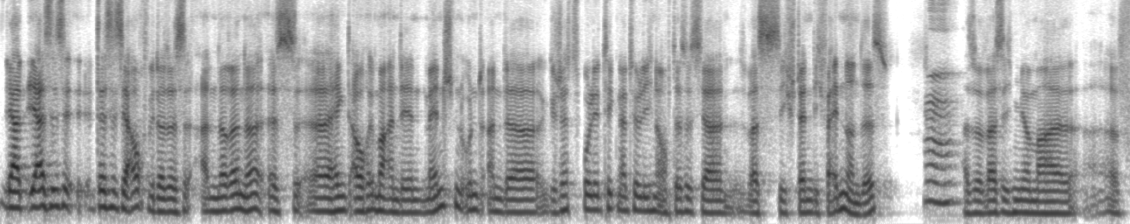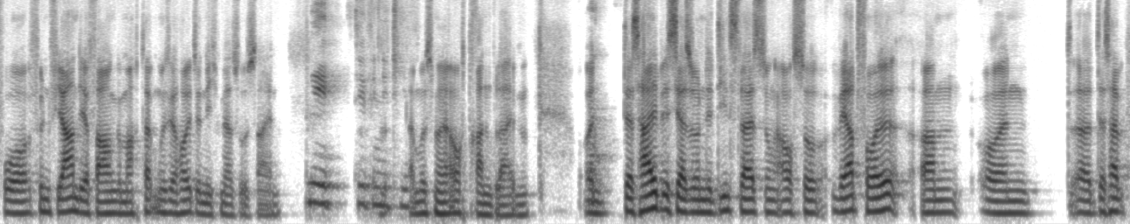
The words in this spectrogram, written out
Ja, ja, es ist, das ist ja auch wieder das andere. Ne? Es äh, hängt auch immer an den Menschen und an der Geschäftspolitik natürlich noch. Das ist ja was sich ständig veränderndes. Mhm. Also was ich mir mal äh, vor fünf Jahren die Erfahrung gemacht habe, muss ja heute nicht mehr so sein. Nee, definitiv. Da muss man ja auch dranbleiben. Und ja. deshalb ist ja so eine Dienstleistung auch so wertvoll. Ähm, und äh, deshalb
